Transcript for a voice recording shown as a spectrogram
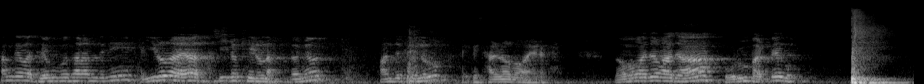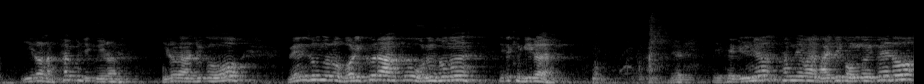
상대방 대부분 사람들이 일어나야 다시 이렇게 일어나. 그러면 반대편으로 이렇게 잘 넘어가요. 이렇게 넘어가자마자 오른발 빼고 일어나 팔꿈 짚고 일어나 일어나가지고 왼손으로 머리 끌어안고 오른손은 이렇게 밀어요. 이렇게 이렇게 밀면 상대방 발 짚고 엉덩이 빼도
